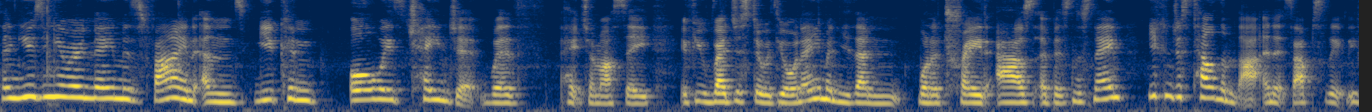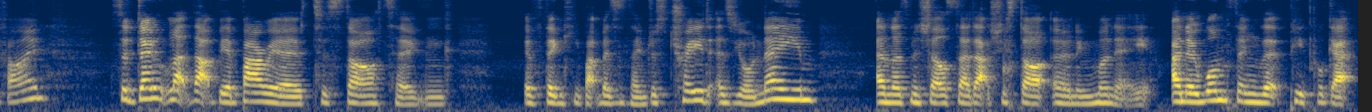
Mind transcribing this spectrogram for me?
then using your own name is fine and you can always change it with HMRC, if you register with your name and you then want to trade as a business name, you can just tell them that and it's absolutely fine. So don't let that be a barrier to starting of thinking about business name. Just trade as your name and as Michelle said, actually start earning money. I know one thing that people get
